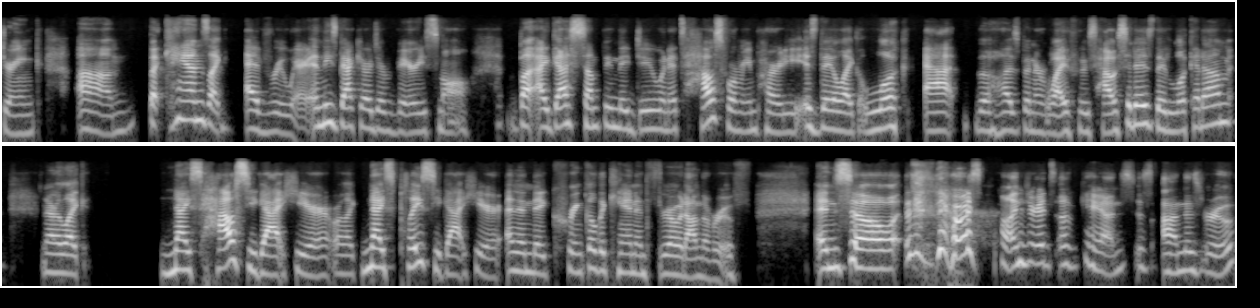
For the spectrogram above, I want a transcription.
drink. Um, but cans like everywhere. And these backyards are very small. But I guess something they do when it's housewarming party is they like look at the husband or wife whose house it is. They look at them and are like, nice house you got here or like nice place you got here and then they crinkle the can and throw it on the roof. And so there was hundreds of cans just on this roof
